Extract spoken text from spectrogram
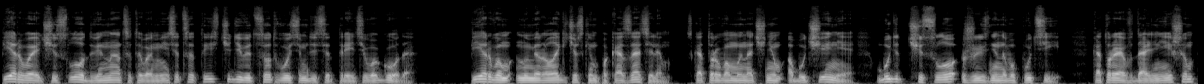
Первое число 12 месяца 1983 года. Первым нумерологическим показателем, с которого мы начнем обучение, будет число жизненного пути, которое в дальнейшем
